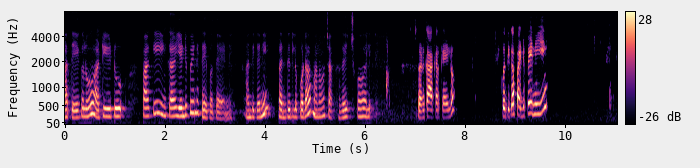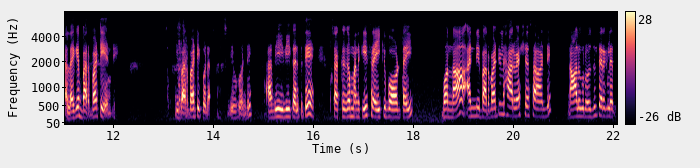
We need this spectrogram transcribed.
ఆ తీగలు అటు ఇటు పాకి ఇంకా ఎండిపోయినట్టు అయిపోతాయండి. అందుకని పందిర్లు కూడా మనం చక్కగా ఇచ్చుకోవాలి. చూడండి కాకరకాయలు కొద్దిగా పడిపోయినాయి. అలాగే బర్బాటి అండి. ఈ బర్బాటి కూడా ఇవ్వండి. అవి ఇవి కలిపితే చక్కగా మనకి ఫ్రైకి బాగుంటాయి. మొన్న అన్ని బర్బాటీలు హార్వెస్ట్ చేసామండి. నాలుగు రోజులు తిరగలేదు.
